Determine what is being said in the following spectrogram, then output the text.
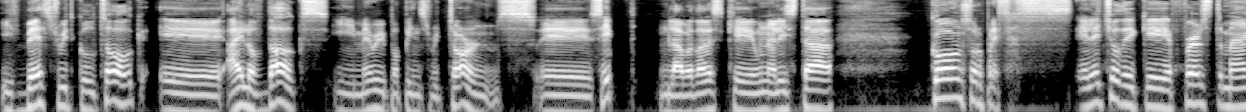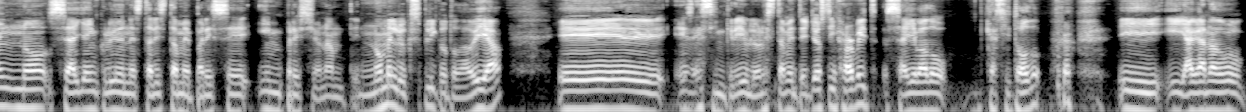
If Beth Street Could Talk, eh, Isle of Dogs y Mary Poppins Returns. Eh, sí, la verdad es que una lista con sorpresas. El hecho de que First Man no se haya incluido en esta lista me parece impresionante. No me lo explico todavía. Eh, es, increíble, honestamente. Justin Harvett se ha llevado casi todo y, y, ha ganado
